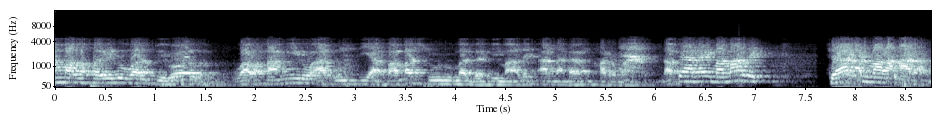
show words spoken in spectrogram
amal khairu wal biwal wal hamiru al unsiya pama syuru madzhabi Malik annaha muharramah. Tapi anak Imam Malik jangan malah haram.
